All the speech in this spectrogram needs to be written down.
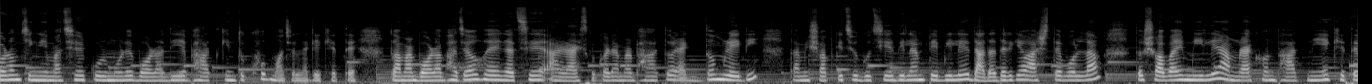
গরম চিংড়ি মাছের কুড়মুড়ে বড়া দিয়ে ভাত কিন্তু খুব মজা লাগে খেতে। তো আমার বড়া ভাজাও হয়ে গেছে আর রাইস কুকারে আমার ভাতও একদম রেডি তো আমি সব কিছু গুছিয়ে দিলাম টেবিলে দাদাদেরকেও আসতে বললাম। তো সবাই মিলে আমরা এখন ভাত নিয়ে খেতে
